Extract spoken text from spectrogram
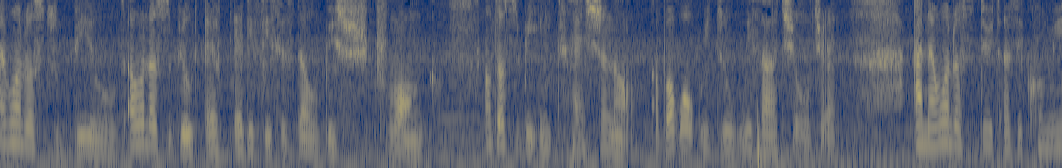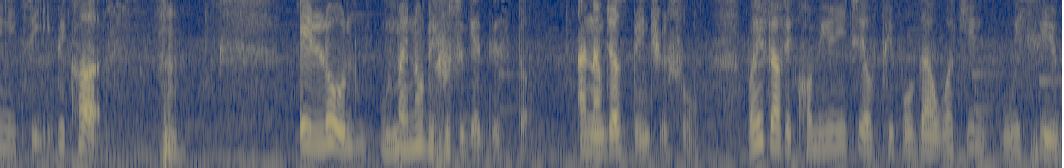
I want us to build. I want us to build edifices that will be strong. I want us to be intentional about what we do with our children. And I want us to do it as a community because hmm, alone we might not be able to get this done. And I'm just being truthful. But if you have a community of people that are working with you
